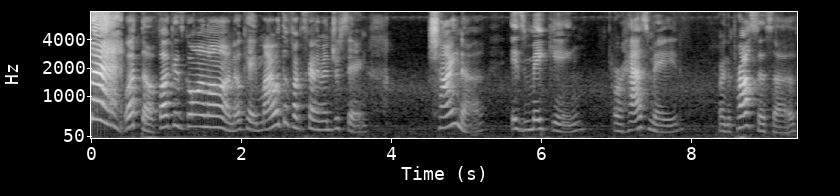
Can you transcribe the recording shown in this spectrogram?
Lied. What the fuck is going on? Okay, my what the fuck is kind of interesting. China is making, or has made, or in the process of,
